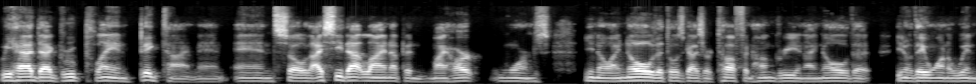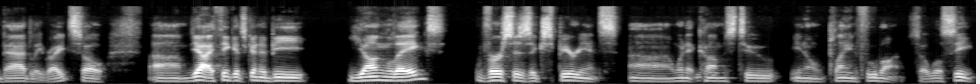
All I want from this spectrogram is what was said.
we had that group playing big time, man. And so I see that lineup and my heart warms. You know, I know that those guys are tough and hungry, and I know that, you know, they want to win badly. Right. So, um, yeah, I think it's going to be young legs versus experience uh, when it comes to, you know, playing Fubon. So we'll see.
